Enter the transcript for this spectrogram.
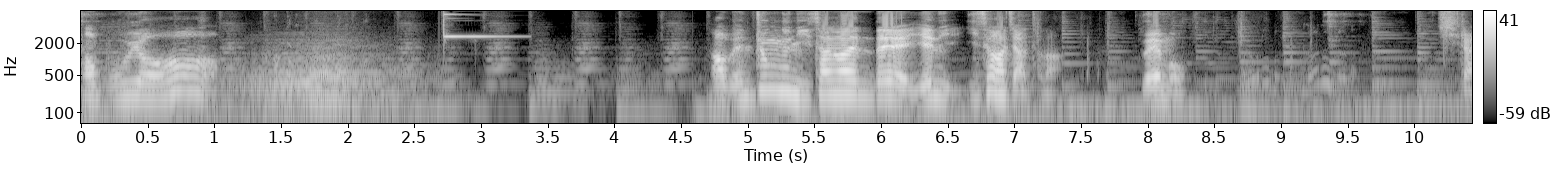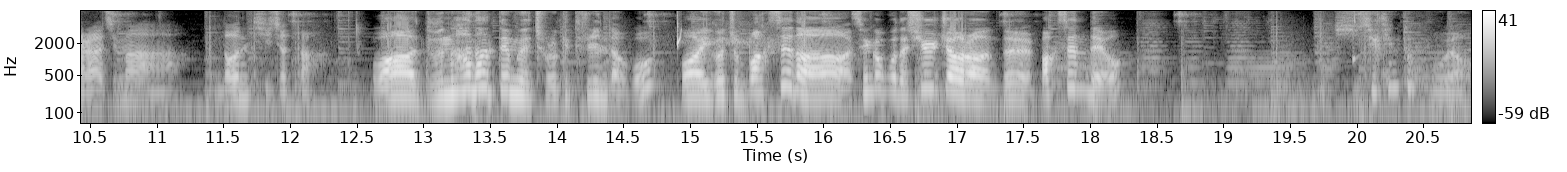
아, 뭐야. 아, 왼쪽 눈이 이상한데 얘는 이상하지 않잖아. 외모. 지랄하지 마. 넌 뒤졌다. 와, 눈 하나 때문에 저렇게 틀린다고? 와, 이거 좀 빡세다. 생각보다 쉬울 줄 알았는데 빡센데요? 이 새끼는 또 뭐야?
